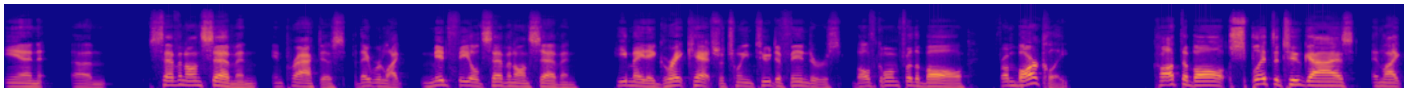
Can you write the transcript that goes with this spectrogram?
in um, seven on seven in practice. They were like midfield seven on seven. He made a great catch between two defenders, both going for the ball from Barkley. Caught the ball, split the two guys, and like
